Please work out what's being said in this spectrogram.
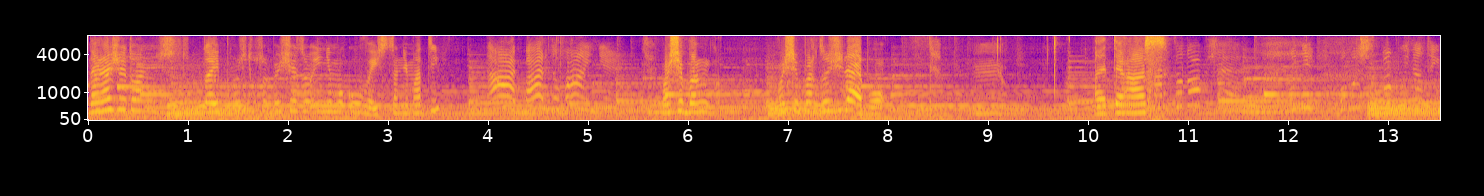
na razie to oni tutaj po prostu sobie siedzą i nie mogą wyjść, co nie Mati? Tak, bardzo fajnie. Właśnie, właśnie bardzo źle, bo ale teraz... Bardzo dobrze. Bo, nie, bo masz spokój na tej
